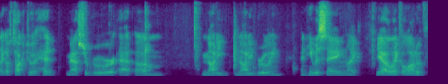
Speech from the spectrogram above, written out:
like, I was talking to a head master brewer at um, Naughty Naughty Brewing, and he was saying like, yeah, like a lot of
